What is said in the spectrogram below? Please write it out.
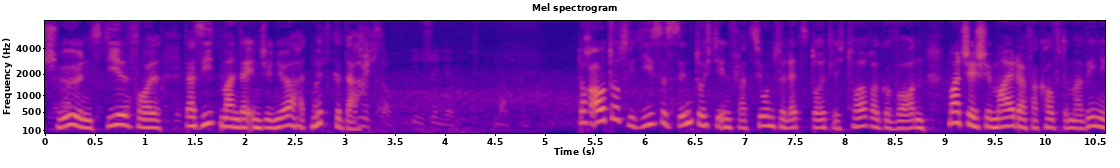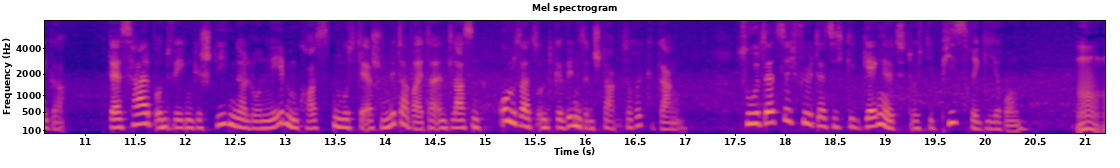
Schön, stilvoll. Da sieht man, der Ingenieur hat mitgedacht. Doch Autos wie dieses sind durch die Inflation zuletzt deutlich teurer geworden. Maciej Schimaida verkauft immer weniger. Deshalb und wegen gestiegener Lohnnebenkosten musste er schon Mitarbeiter entlassen. Umsatz und Gewinn sind stark zurückgegangen. Zusätzlich fühlt er sich gegängelt durch die PiS-Regierung. Hm.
